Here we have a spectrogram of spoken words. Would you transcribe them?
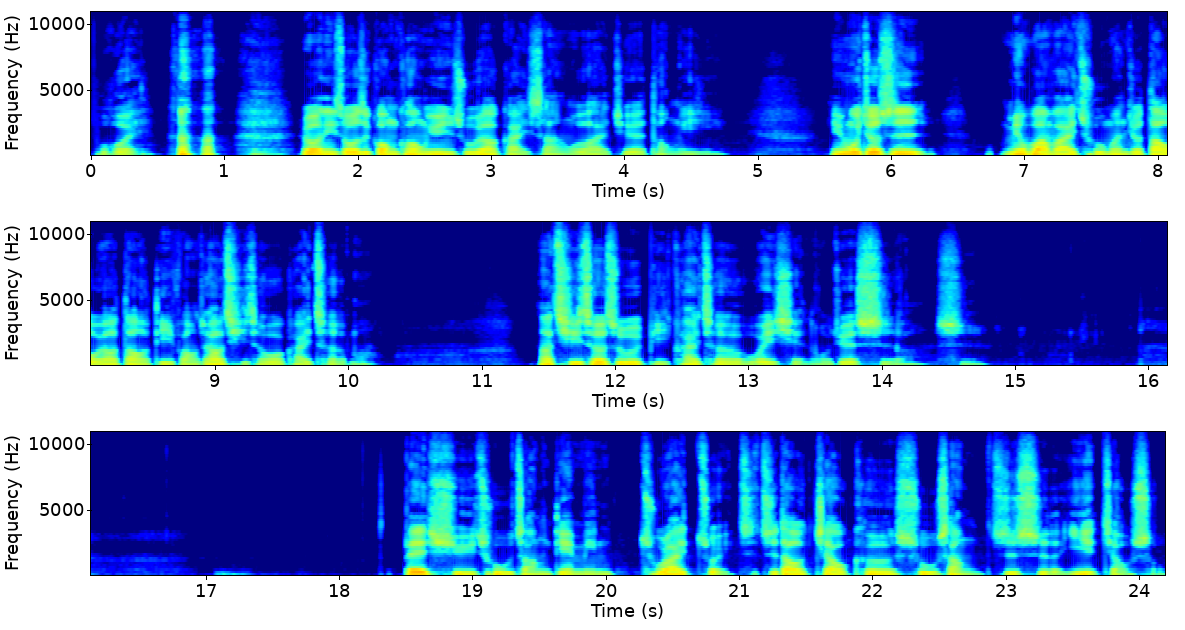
不会，哈哈。如果你说是公共运输要改善，我还觉得同意。因为我就是没有办法一出门就到我要到的地方，就要骑车或开车嘛。那骑车是不是比开车危险？我觉得是啊，是。被许处长点名出来嘴，只知道教科书上知识的叶教授。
